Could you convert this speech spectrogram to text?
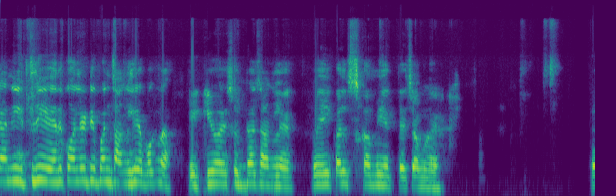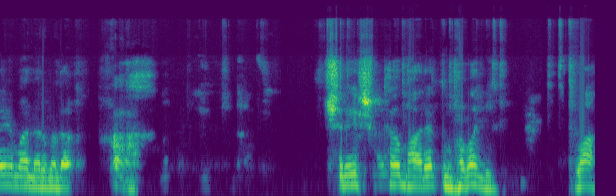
आणि इथली एअर क्वालिटी पण चांगली आहे बघ ना. एक्यूआय सुद्धा चांगलं आहे. व्हेकल्स कमी आहेत त्याच्यामुळे. नर्मदा. श्रेष्ठ भारत भवन. वा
